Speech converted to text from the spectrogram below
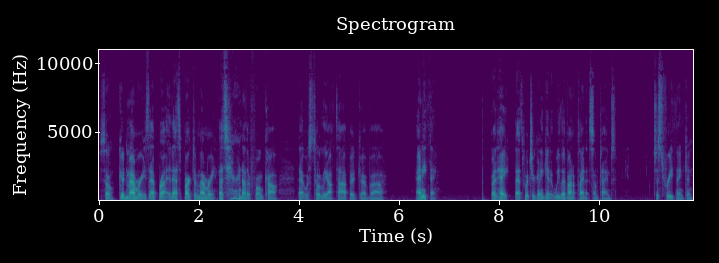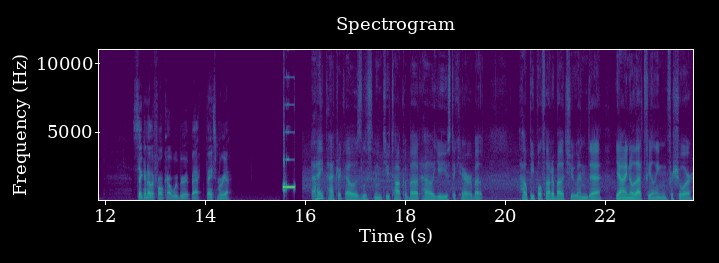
So good memories. That brought that sparked a memory. Let's hear another phone call that was totally off topic of uh, anything. But hey, that's what you're going to get. We live on a planet sometimes. Just free thinking. Let's take another phone call. We'll be right back. Thanks, Maria. Hey, Patrick. I was listening to you talk about how you used to care about how people thought about you. And uh, yeah, I know that feeling for sure.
